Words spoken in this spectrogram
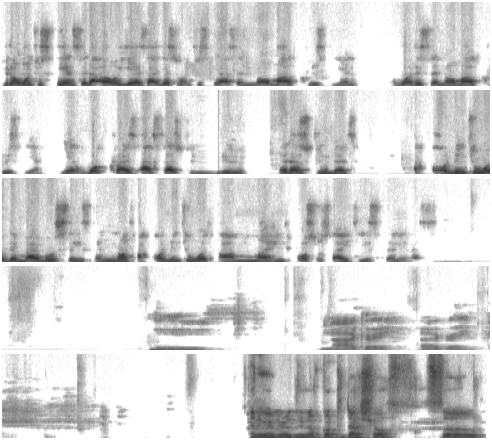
you don't want to stay and say that oh yes i just want to stay as a normal christian. What is a normal christian? Yeah what christ asks us to do let us do that according to what the bible says and not according to what our mind or society is telling us. Mm. no, i agree. I agree. Anyway brethren i've got to dash off so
